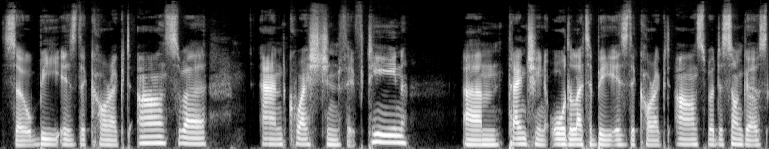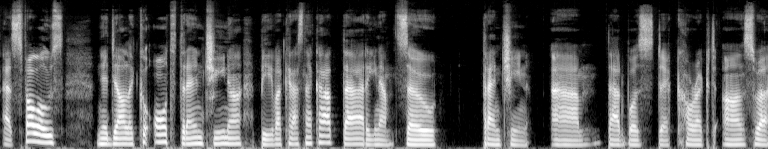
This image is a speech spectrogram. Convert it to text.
so B is the correct answer. And question 15. Um, or the letter B is the correct answer. The song goes as follows. Nedaleko od Trenčína býva krásna Katarína. So, Trenčín. Um, that was the correct answer.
